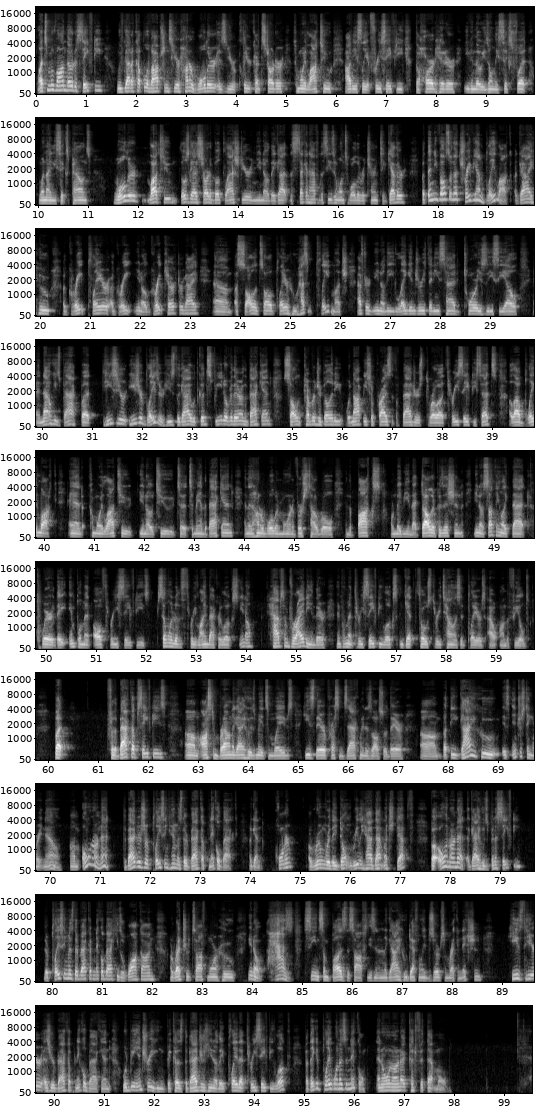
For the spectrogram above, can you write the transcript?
Let's move on, though, to safety. We've got a couple of options here. Hunter Wohler is your clear cut starter. Kamoi Latu, obviously at free safety, the hard hitter, even though he's only six foot, 196 pounds. Wohler, Latu, those guys started both last year, and you know they got the second half of the season once Wohler returned together. But then you've also got Travian Blaylock, a guy who a great player, a great, you know, great character guy, um, a solid, solid player who hasn't played much after, you know, the leg injuries that he's had, tore ACL, and now he's back. But he's your he's your blazer. He's the guy with good speed over there in the back end, solid coverage ability. Would not be surprised if the Badgers throw out three safety sets, allow Blaylock and Kamoi Latu, you know, to to to man the back end, and then Hunter Wohler more in a versatile role in the box or maybe in that dollar position, you know, something like that, where they implement all three safeties, similar to the three linebacker looks, you know, have some variety in there, implement three safety looks, and get those three talented players out on the field. But for the backup safeties, um, Austin Brown, a guy who's made some waves, he's there. Preston Zachman is also there. Um, but the guy who is interesting right now, um, Owen Arnett, the Badgers are placing him as their backup nickelback. Again, corner, a room where they don't really have that much depth. But Owen Arnett, a guy who's been a safety, they're placing him as their backup nickelback. He's a walk on, a redshirt sophomore who, you know, has seen some buzz this offseason and a guy who definitely deserves some recognition he's here as your backup nickelback and would be intriguing because the Badgers, you know, they play that three safety look, but they could play one as a nickel, and Owen Arnett could fit that mold.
